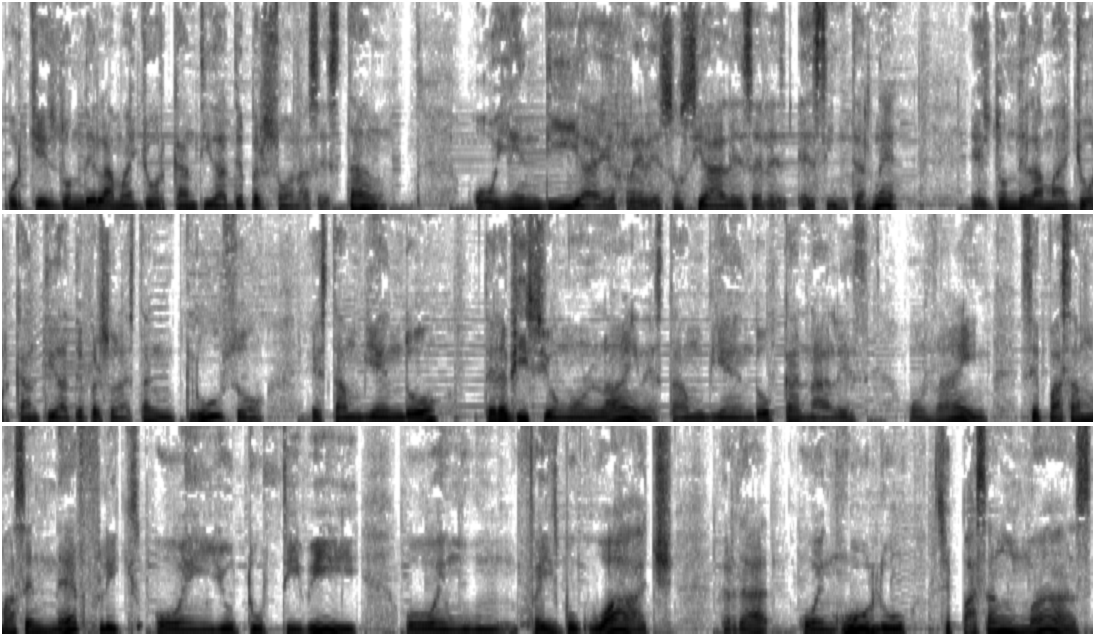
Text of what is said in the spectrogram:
porque es donde la mayor cantidad de personas están. Hoy en día es redes sociales, es, es internet es donde la mayor cantidad de personas están, incluso están viendo televisión online, están viendo canales online, se pasan más en Netflix o en YouTube TV o en Facebook Watch, ¿verdad? O en Hulu, se pasan más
